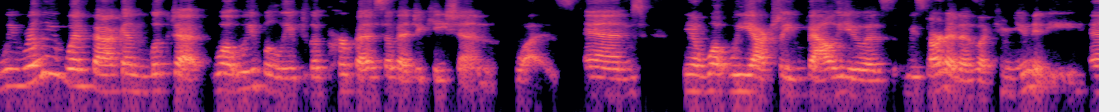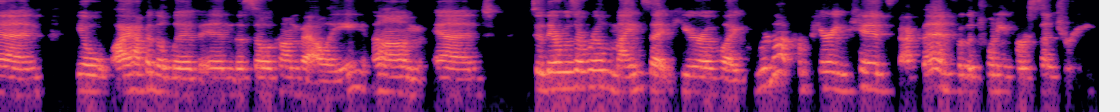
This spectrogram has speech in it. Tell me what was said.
we really went back and looked at what we believed the purpose of education was and you know what we actually value as we started as a community. And you know i happen to live in the silicon valley um, and so there was a real mindset here of like we're not preparing kids back then for the 21st century.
